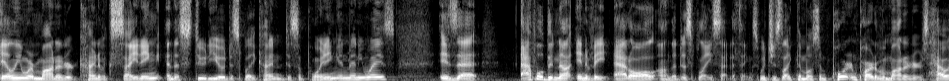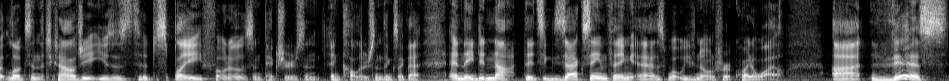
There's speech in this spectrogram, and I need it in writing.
Alienware monitor kind of exciting and the studio display kind of disappointing in many ways is that Apple did not innovate at all on the display side of things, which is like the most important part of a monitor is how it looks and the technology it uses to display photos and pictures and, and colors and things like that. And they did not. It's exact same thing as what we've known for quite a while. Uh, this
